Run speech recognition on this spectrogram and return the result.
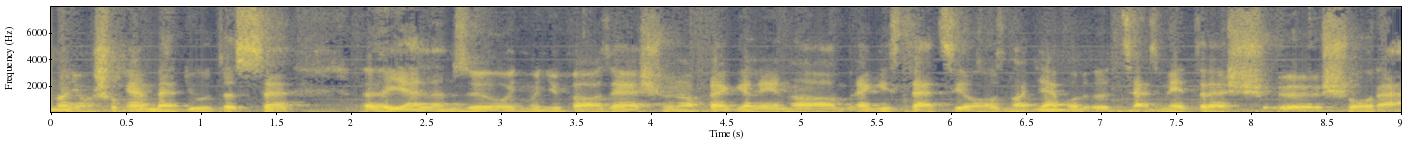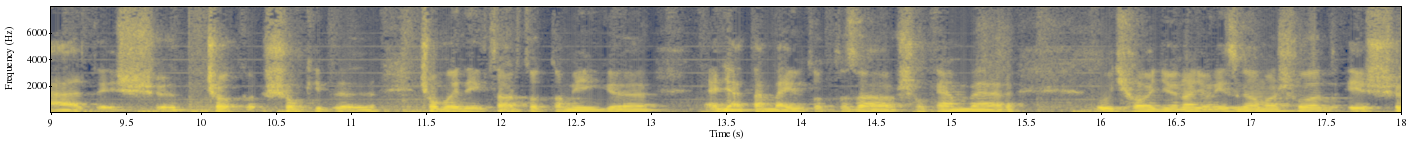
nagyon sok ember gyűlt össze. Jellemző, hogy mondjuk az első nap reggelén a regisztrációhoz nagyjából 500 méteres sor állt, és csak sok, csomó ideig tartott, amíg egyáltalán bejutott az a sok ember úgyhogy nagyon izgalmas volt, és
